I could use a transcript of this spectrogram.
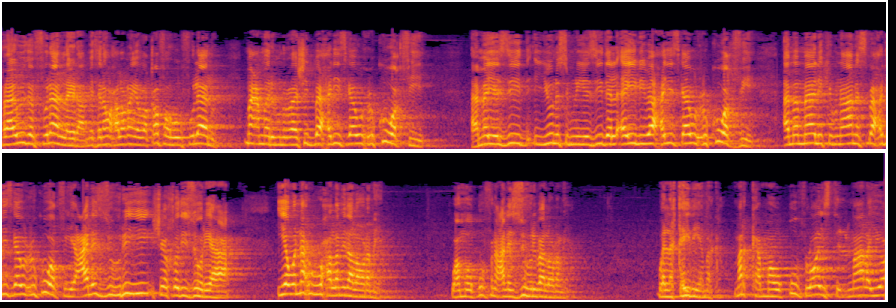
raawiga fulan la ydhaha maala waxa la odhanaya waqafahu fulanu macmar ibnu raashid baa xadiiskaa wuxuu ku waqfiyey. Ama yaziid yunus ibnu yaziid alayli baa xadiiskaa wuxuu ku waqfiyey ama malik ibnu anas baa xadiiskaa wuxuu ku waqfiyey cala zuhriyi sheekhoodii zuhri ahaa iyo wanaxwi waxaa lamida la odhanaya. Waa mawquufun cala zuhri baa la odhanaya. Waa la qaydaya marka. Marka mawquuf loo isticmaalayo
